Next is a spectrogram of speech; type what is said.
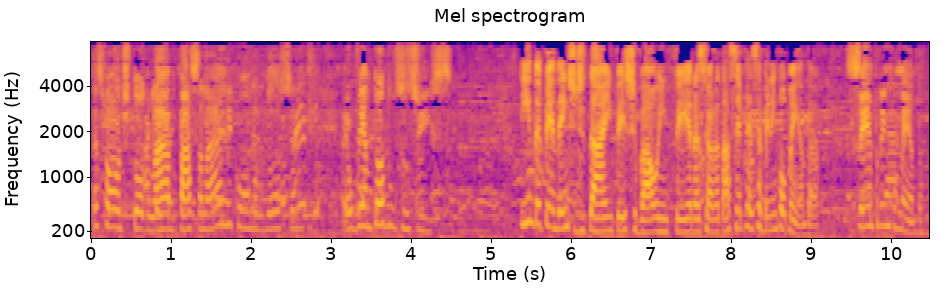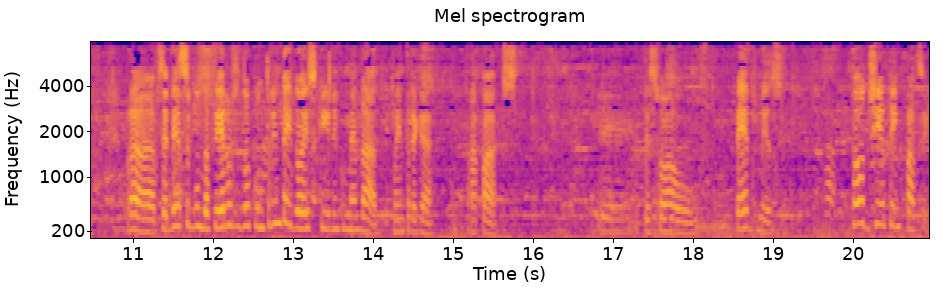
Pessoal de todo lado passa lá e me compra o doce. Eu vendo todos os dias. Independente de estar em festival, em feira, a senhora está sempre recebendo encomenda? Sempre encomenda. Para você ver, segunda-feira eu estou com 32 quilos encomendado para entregar para Patos. É, o pessoal pede mesmo. Todo dia tem que fazer.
